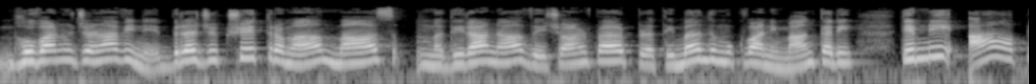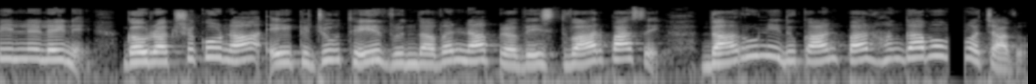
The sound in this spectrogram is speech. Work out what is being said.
હોવાનું જણાવીને બ્રજ ક્ષેત્રમાં માંસ મદિરાના વેચાણ પર પ્રતિબંધ મૂકવાની માંગ કરી. તેમની આ અપીલને લઈને ગૌરક્ષકોના એક જૂથે વૃંદાવનના પ્રવેશ દ્વાર પાસે દારૂની દુકાન પર હંગામો મચાવ્યો.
